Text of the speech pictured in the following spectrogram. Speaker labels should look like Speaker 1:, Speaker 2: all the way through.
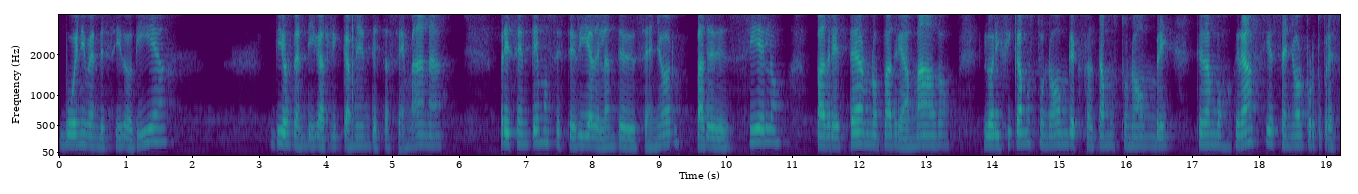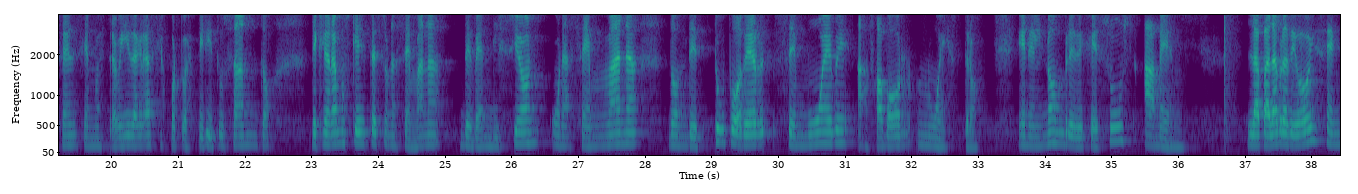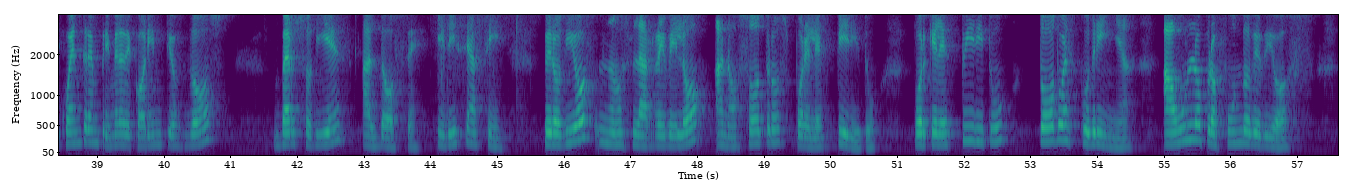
Speaker 1: Buen y bendecido día. Dios bendiga ricamente esta semana. Presentemos este día delante del Señor, Padre del cielo, Padre eterno, Padre amado. Glorificamos tu nombre, exaltamos tu nombre. Te damos gracias, Señor, por tu presencia en nuestra vida. Gracias por tu Espíritu Santo. Declaramos que esta es una semana de bendición, una semana donde tu poder se mueve a favor nuestro. En el nombre de Jesús, amén. La palabra de hoy se encuentra en 1 Corintios 2, verso 10 al 12, y dice así, pero Dios nos la reveló a nosotros por el Espíritu, porque el Espíritu todo escudriña, aún lo profundo de Dios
